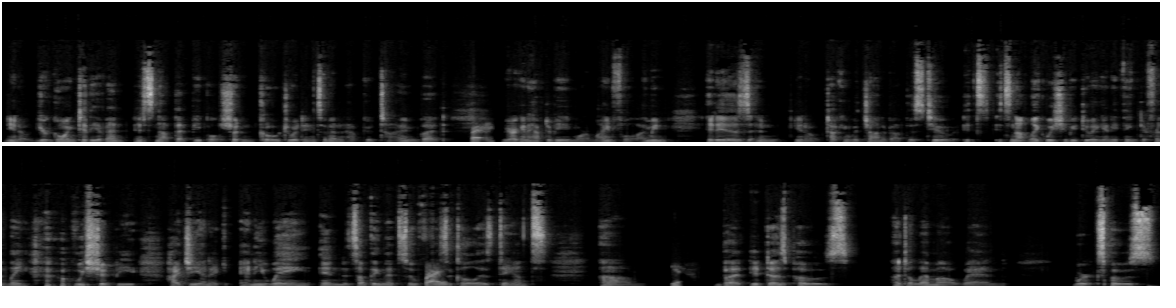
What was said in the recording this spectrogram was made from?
you know, you're going to the event. It's not that people shouldn't go to a dance event and have a good time, but right. we are going to have to be more mindful. I mean, it is, and, you know, talking with John about this too, it's, it's not like we should be doing anything differently. we should be hygienic anyway in something that's so right. physical as dance. Um, yeah. But it does pose a dilemma when we're exposed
